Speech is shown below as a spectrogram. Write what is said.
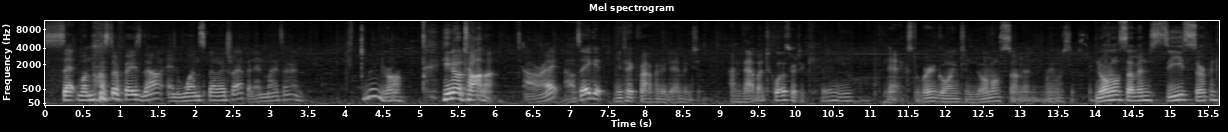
Set one monster face down and one spell or trap and end my turn. I'm gonna draw. Hinotama. All right, I'll take it. You take 500 damage. I'm that much closer to killing you. Next, we're going to normal summon. Wait, what's this? thing? Normal summon Sea Serpent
